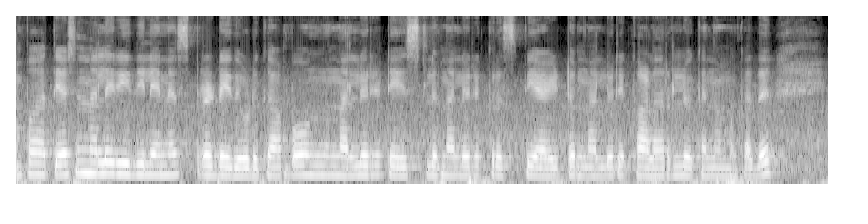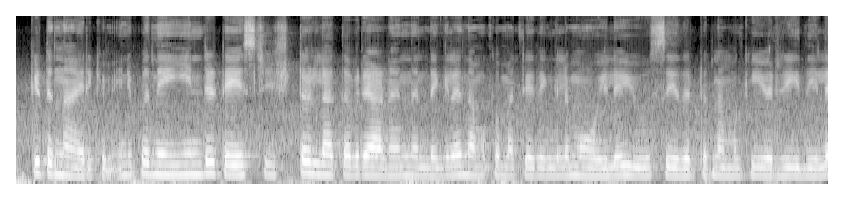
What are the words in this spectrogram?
അപ്പോൾ അത്യാവശ്യം നല്ല രീതിയിൽ തന്നെ സ്പ്രെഡ് ചെയ്ത് കൊടുക്കുക. അപ്പോൾ ഒന്ന് നല്ലൊരു ടേസ്റ്റിലും നല്ലൊരു ക്രിസ്പി ആയിട്ടും നല്ലൊരു കളറിലും ഒക്കെ നമുക്കത് കിട്ടുന്നതായിരിക്കും. ഇനിയിപ്പോൾ നെയ്യിന്റെ ടേസ്റ്റ് ഇഷ്ടമില്ലാത്തവരാണെന്നുണ്ടെങ്കിൽ നമുക്ക് മറ്റേതെങ്കിലും ഓയിൽ യൂസ് ചെയ്തിട്ട് നമുക്ക് ഈ ഒരു രീതിയിൽ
